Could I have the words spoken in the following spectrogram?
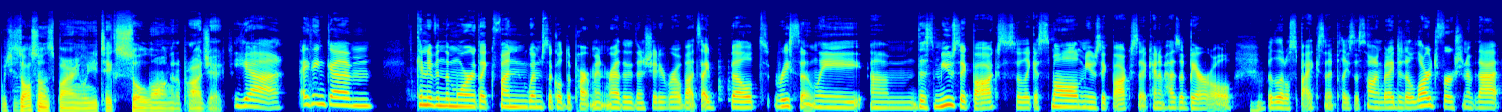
which is also inspiring when you take so long in a project. yeah. I think um kind of in the more like fun whimsical department rather than shitty robots. I built recently um this music box so like a small music box that kind of has a barrel Mhm. with little spikes and it plays a song but i did a large version of that.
